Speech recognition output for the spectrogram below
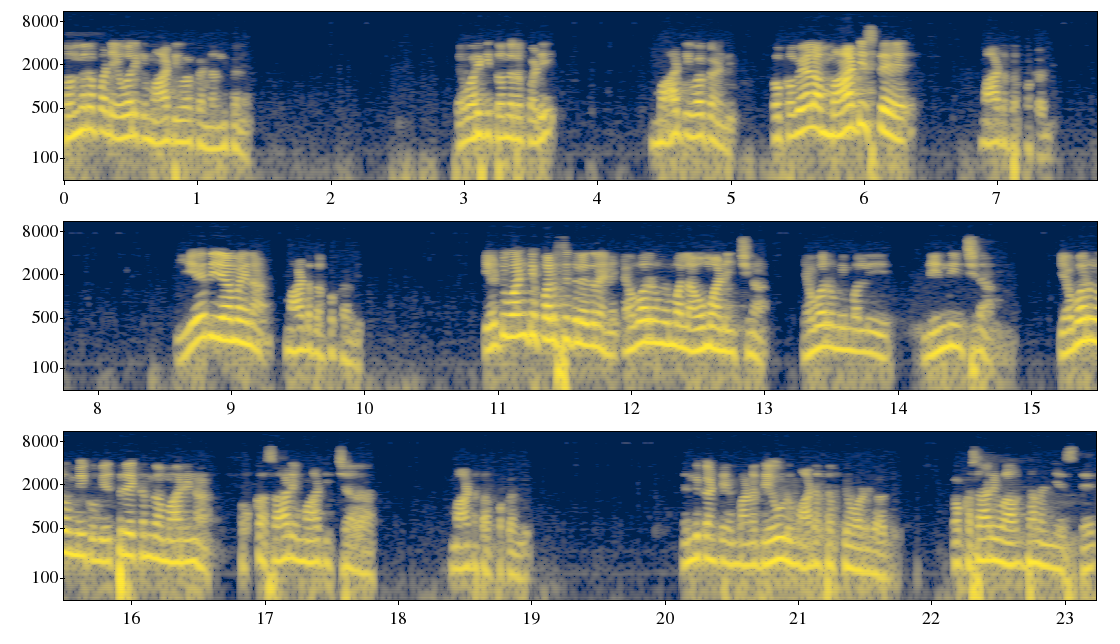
తొందరపడి ఎవరికి మాట ఇవ్వకండి అందుకనే. ఎవరికి తొందరపడి మాట ఇవ్వకండి. ఒకవేళ మాటిస్తే మాట తప్పకండి. ఏది ఏమైనా మాట తప్పకండి. ఎటువంటి పరిస్థితులు ఎదురైనా ఎవరు మిమ్మల్ని అవమానించినా ఎవరు మిమ్మల్ని నిందించినా ఎవరు మీకు వ్యతిరేకంగా మారినా ఒక్కసారి మాట ఇచ్చారా? మాట తప్పకండి. ఎందుకంటే మన దేవుడు మాట తప్పేవాడు కాదు. ఒకసారి వాగ్దానం చేస్తే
